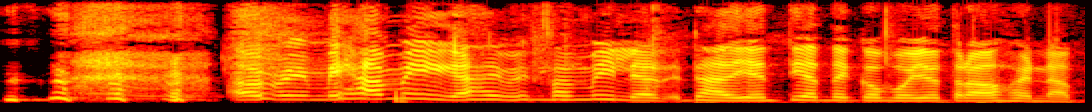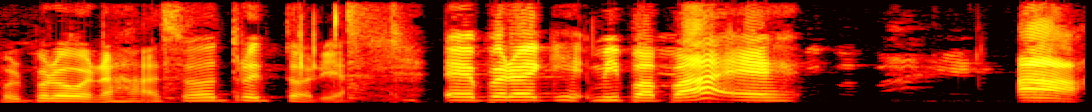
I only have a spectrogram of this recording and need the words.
A mí, mis amigas y mi familia, nadie entiende cómo yo trabajo en Apple, pero bueno, ajá, eso es otra historia. Eh, pero aquí, mi papá es A,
